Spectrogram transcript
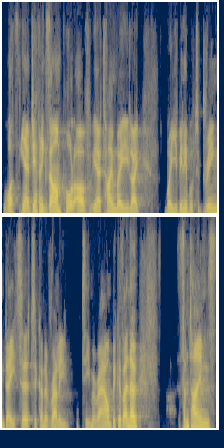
What's, you know, do you have an example of, you know, time where you like where you've been able to bring data to kind of rally team around? Because I know sometimes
